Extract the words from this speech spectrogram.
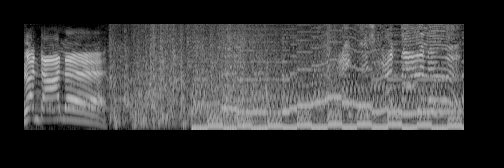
Randale! Endlich Randale!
